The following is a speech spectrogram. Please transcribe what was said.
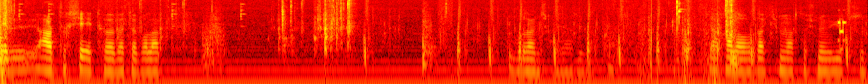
El artık şey tövbe tövbe lan. Buradan çıkacağız bir dakika. Yakala orada kim varsa şunu bir yutsun.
